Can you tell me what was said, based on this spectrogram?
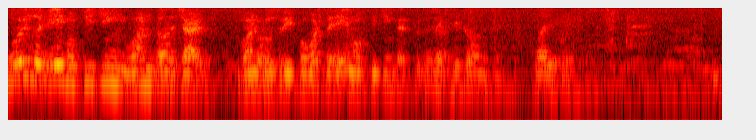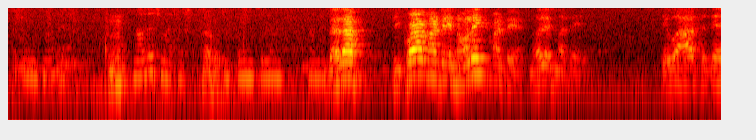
કોઈ the aim of teaching 1 2 child 1 2 3 forward the aim of teaching that like reckon કે વાય યુ કોર હમ નોલેજ માટે હા બરાબર પોઈન્ટ લાઈક દાદા ટીકોઆ માટે નોલેજ માટે નોલેજ માટે એવું આ થતે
